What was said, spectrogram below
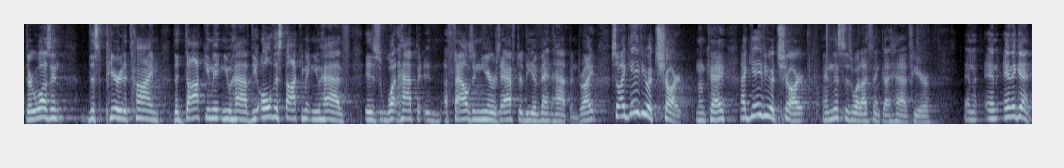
There wasn't this period of time. The document you have, the oldest document you have, is what happened a thousand years after the event happened, right? So I gave you a chart, okay? I gave you a chart, and this is what I think I have here. And, and, and again,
